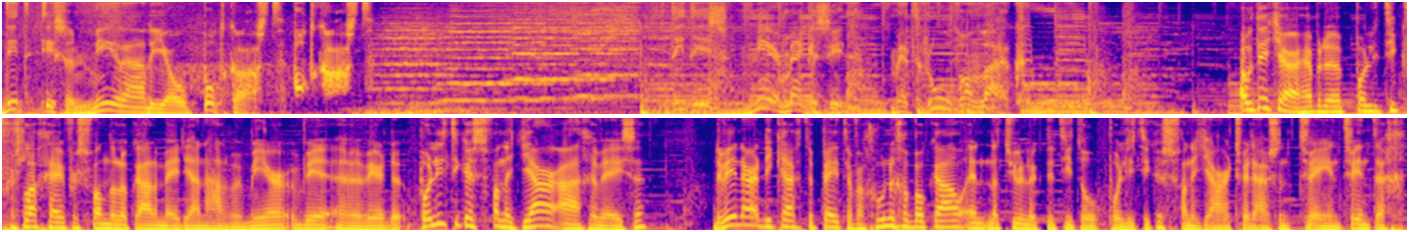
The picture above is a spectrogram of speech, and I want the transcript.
Dit is een Meer Radio podcast. Podcast. Dit is Meer Magazine met Roel van Luik. Ook dit jaar hebben de politiek verslaggevers van de lokale media in Meer weer, uh, weer de politicus van het jaar aangewezen. De winnaar die krijgt de Peter van Groenige bokaal en natuurlijk de titel politicus van het jaar 2022.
